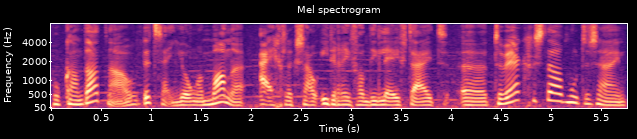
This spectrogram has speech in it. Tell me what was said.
hoe kan dat nou? Dit zijn jonge mannen. Eigenlijk zou iedereen van die leeftijd te werk gesteld moeten zijn.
